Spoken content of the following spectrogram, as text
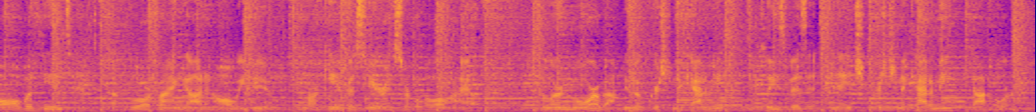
all with the intent of glorifying God in all we do from our campus here in Circleville, Ohio. To learn more about New Hope Christian Academy, please visit nhchristianacademy.org.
